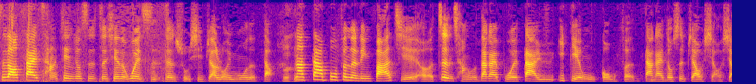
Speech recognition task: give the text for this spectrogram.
知道，大概常见就是这些的位置跟属性比较容易摸得到。那大部分的淋巴结，呃，正常的大概不会大于一点五公分，大概都是比较小小。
